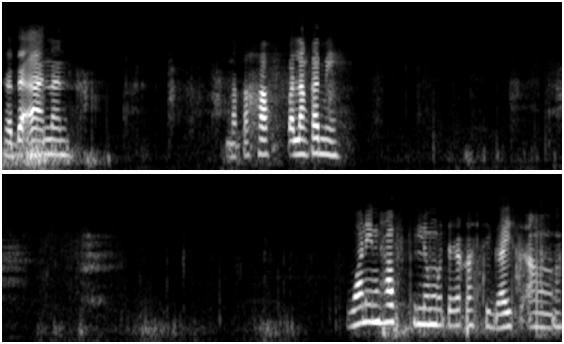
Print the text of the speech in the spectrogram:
sa daanan. Naka-half pa lang kami. One and half kilometer kasi guys ang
